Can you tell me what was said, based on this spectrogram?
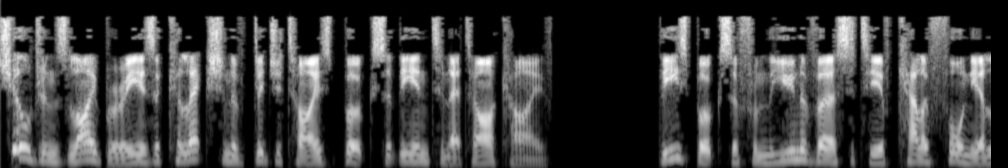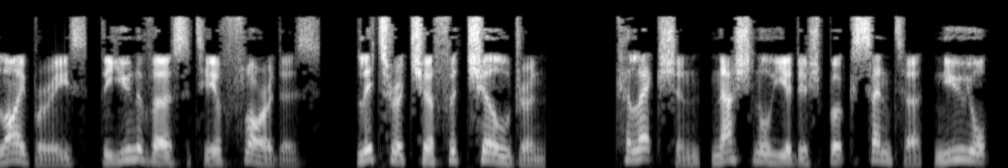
Children's Library is a collection of digitized books at the Internet Archive. These books are from the University of California Libraries, the University of Florida's Literature for Children Collection, National Yiddish Book Center, New York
